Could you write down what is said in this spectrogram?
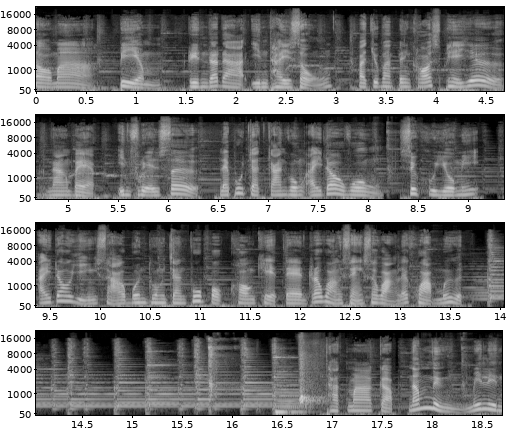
ต่อมา เปี่ยม รินรดาอินไทยสง ปัจจุบันเป็นครอสเพลเยอร์ นางแบบ อินฟลูเอนเซอร์ และผู้จัดการวงไอดอลวงซึคุโยมิไอดอลหญิงสาวบนดวงจันทร์ผู้ปกครองเขตแดนระหว่างแสงสว่างและความมืด ถัดมากับน้ำหนึ่งมิลิน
